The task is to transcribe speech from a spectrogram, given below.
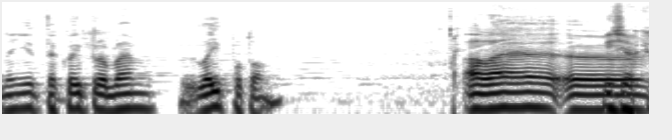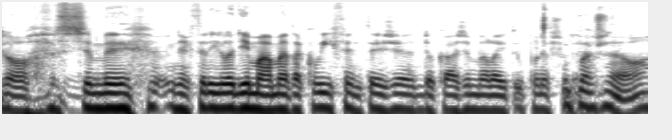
není takový problém lejt potom. Ale... Uh... Víš jak no, prostě my některý lidi máme takový finty, že dokážeme lejt úplně všude. Úplně všude, jo,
